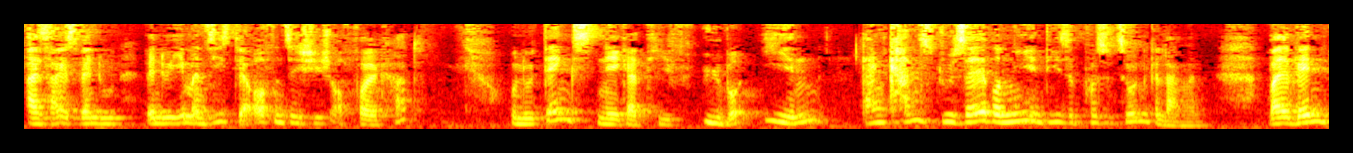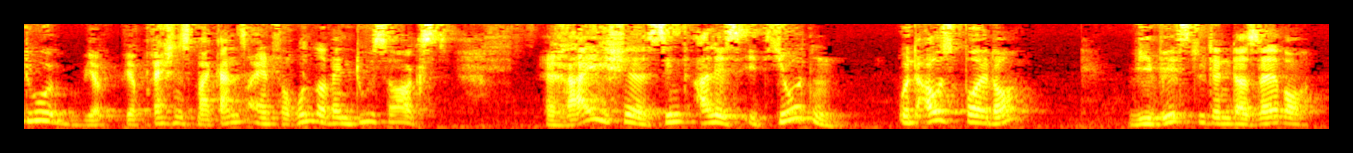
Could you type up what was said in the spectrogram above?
Also das heißt, wenn du, wenn du jemanden siehst, der offensichtlich Erfolg hat und du denkst negativ über ihn, dann kannst du selber nie in diese Position gelangen. Weil wenn du, wir, wir brechen es mal ganz einfach runter, wenn du sagst, Reiche sind alles Idioten, und Ausbeuter, wie willst du denn da selber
